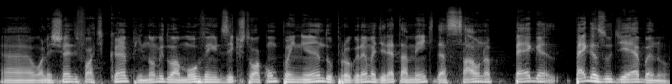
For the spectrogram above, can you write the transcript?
Uh, o Alexandre Fortcamp, em nome do amor, venho dizer que estou acompanhando o programa diretamente da sauna Pega, Pegasus de Ébano.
